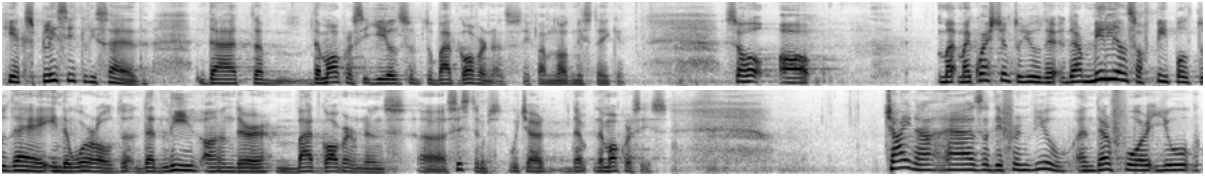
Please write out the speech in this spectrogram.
He explicitly said that um, democracy yields to bad governance, if I'm not mistaken. So, uh, my, my, question to you there, there, are millions of people today in the world that live under bad governance uh, systems, which are de democracies. China has a different view, and therefore you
